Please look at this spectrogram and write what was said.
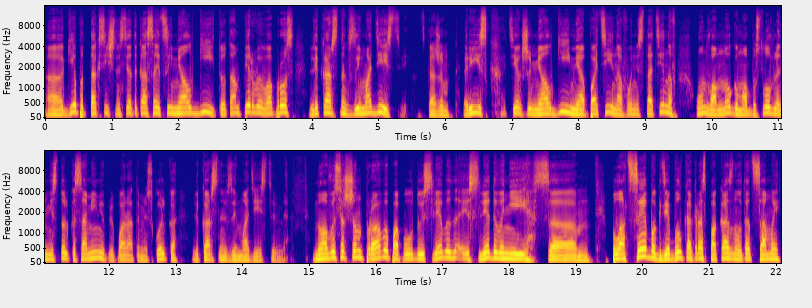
э, гепатотоксичности, это касается и миалгии, то там первый вопрос лекарственных взаимодействий скажем, риск тех же миалгии, миопатии на фоне статинов, он во многом обусловлен не столько самими препаратами, сколько лекарственными взаимодействиями. Ну, а вы совершенно правы по поводу исследований с плацебо, где был как раз показан вот этот самый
